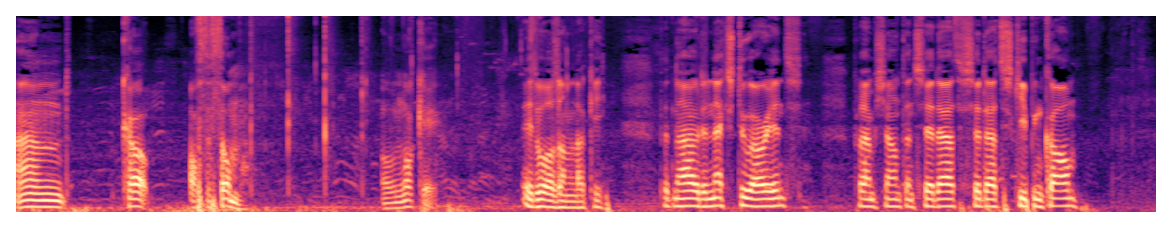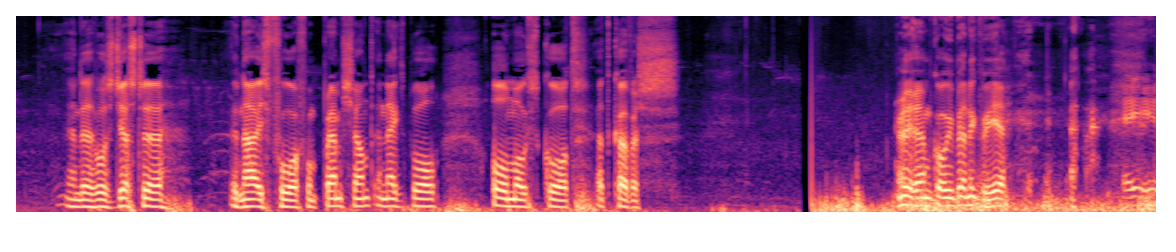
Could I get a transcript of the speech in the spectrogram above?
and caught off the thumb. Unlucky. It was unlucky. But now the next two are in. Premchand and Siddharth. Siddharth is keeping calm. And that was just a, a nice four from Premchand. And next ball almost caught at covers. Hey Remco, hier ben ik weer. Hey,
